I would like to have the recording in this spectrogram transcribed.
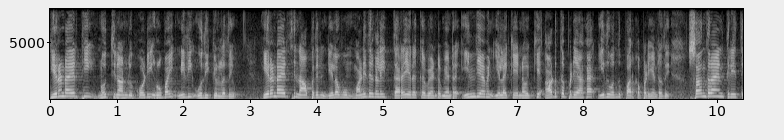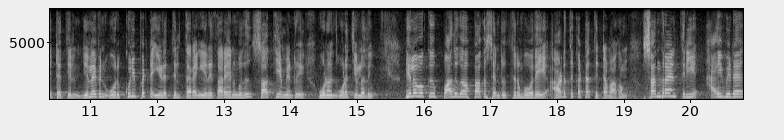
இரண்டாயிரத்தி நூற்றி நான்கு கோடி ரூபாய் நிதி ஒதுக்கியுள்ளது. இரண்டாயிரத்தி நாற்பதில் நிலவும் மனிதர்களை தரையிறக்க வேண்டும் என்ற இந்தியாவின் இலக்கை நோக்கி அடுத்தபடியாக இது வந்து பார்க்கப்படுகின்றது. சந்திராயன் த்ரீ திட்டத்தில் நிலவின் ஒரு குறிப்பிட்ட இடத்தில் தரையிற தரையிறங்குவது சாத்தியம் என்று உண உணர்த்தியுள்ளது. நிலவுக்கு பாதுகாப்பாக சென்று திரும்புவதே அடுத்த கட்ட திட்டமாகும். சந்திராயன் த்ரீ ஹைவிட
